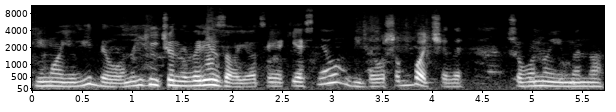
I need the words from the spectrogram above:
знімаю відео, але я нічого не вирізаю. Оце як я зняла відео, щоб бачили, що воно іменно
